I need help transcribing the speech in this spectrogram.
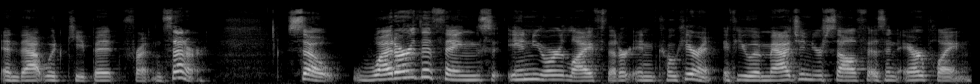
and that would keep it front and center. So, what are the things in your life that are incoherent? If you imagine yourself as an airplane,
